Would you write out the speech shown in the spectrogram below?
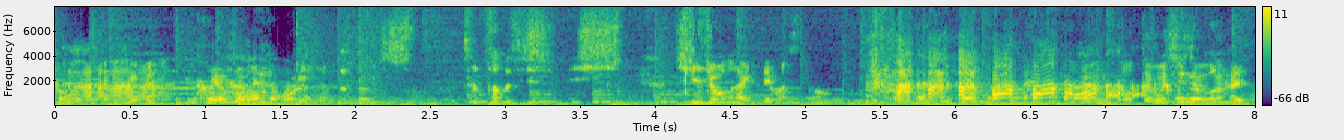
後い。やもう俺もちょっとしちょっとしし市場が入ってました とっても市場が入って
